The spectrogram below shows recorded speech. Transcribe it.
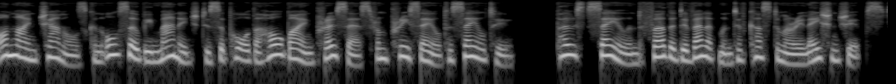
Online channels can also be managed to support the whole buying process from pre sale to sale to post sale and further development of customer relationships.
